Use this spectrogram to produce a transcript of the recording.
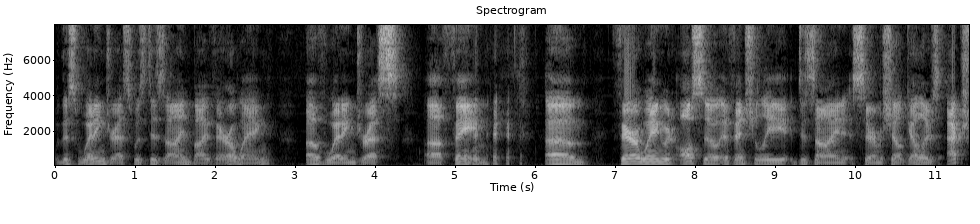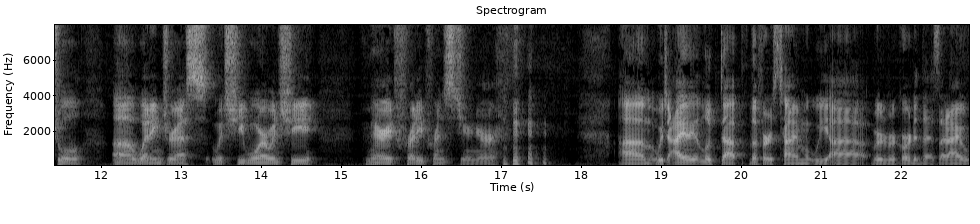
this wedding dress, was designed by Vera Wang of wedding dress uh, fame. um, Vera Wang would also eventually design Sarah Michelle Gellar's actual uh, wedding dress, which she wore when she married Freddie Prinze Jr. um, which I looked up the first time we uh recorded this, and I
